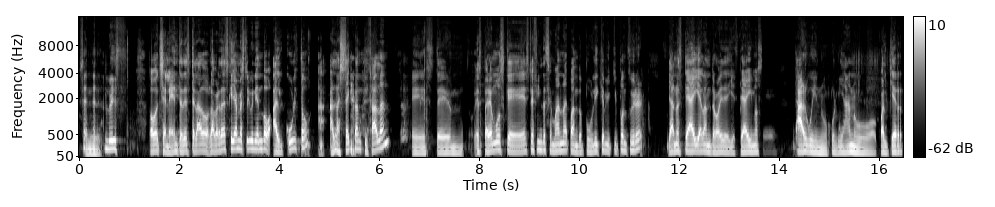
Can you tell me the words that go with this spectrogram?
Luis. Todo excelente de este lado. La verdad es que ya me estoy uniendo al culto, a, a la secta anti-Haaland. Este, esperemos que este fin de semana, cuando publique mi equipo en Twitter, ya no esté ahí el androide y esté ahí, no sé, Darwin o Juliano o cualquier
